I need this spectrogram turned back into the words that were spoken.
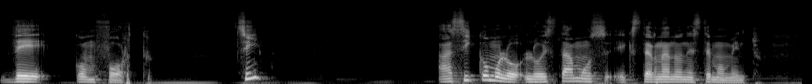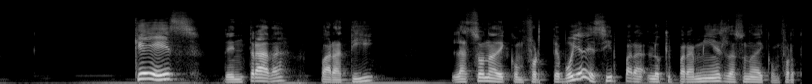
de confort. Sí, así como lo, lo estamos externando en este momento. ¿Qué es de entrada para ti la zona de confort. Te voy a decir para lo que para mí es la zona de confort.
